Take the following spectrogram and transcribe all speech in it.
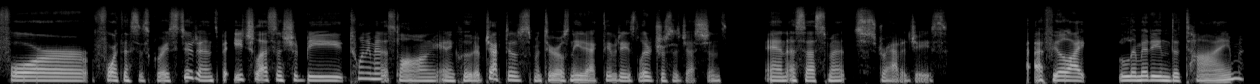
for fourth and sixth grade students, but each lesson should be 20 minutes long and include objectives, materials, needed activities, literature suggestions, and assessment strategies. I feel like limiting the time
